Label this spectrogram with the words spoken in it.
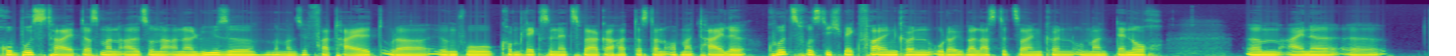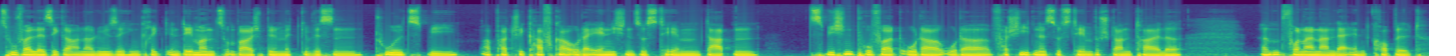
Robustheit, dass man also eine Analyse, wenn man sie verteilt oder irgendwo komplexe Netzwerke hat, dass dann auch mal Teile kurzfristig wegfallen können oder überlastet sein können und man dennoch ähm, eine äh, zuverlässige Analyse hinkriegt, indem man zum Beispiel mit gewissen Tools wie Apache Kafka oder ähnlichen Systemen Daten zwischenpuffert oder, oder verschiedene Systembestandteile ähm, voneinander entkoppelt.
